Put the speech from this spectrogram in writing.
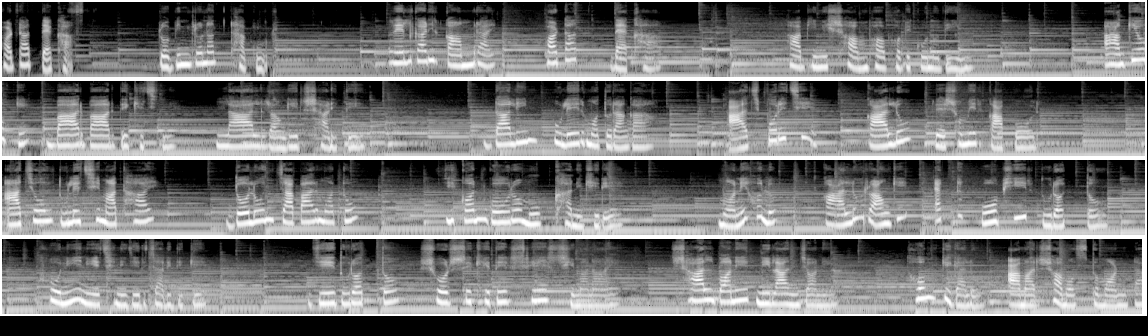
হঠাৎ দেখা। রবীন্দ্রনাথ ঠাকুর। রেলগাড়ির কামরায় হঠাৎ দেখা। ভাবিনি সম্ভব হবে কোনো দিন আগে ওকে বারবার দেখেছি লাল রঙের শাড়িতে। ডালিম ফুলের মতো রাঙা। আজ পরেছে কালো রেশমের কাপড়। আঁচল তুলেছে মাথায়, দোলন চাপার মতো, চিকন গৌর মুখখানি ঘিরে। মনে হলো কালো রঙে একটা গভীর দূরত্ব খনিয়ে নিয়েছে নিজের চারিদিকে। যে দূরত্ব সর্ষে ক্ষেতের শেষ সীমানায়, শাল বনের নীলাঞ্জনে। থমকে গেল আমার সমস্ত মনটা।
